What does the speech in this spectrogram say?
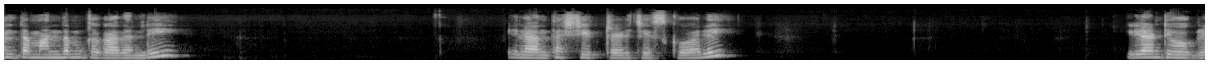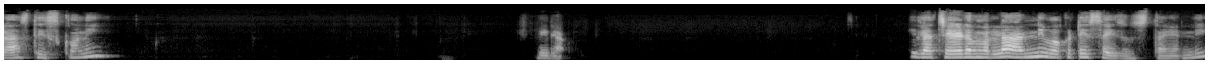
అంత మందంగా కాదండి. ఇలా అంతా షీట్ రెడీ చేసుకోవాలి. ఇలాంటి ఒక గ్లాస్ తీసుకొని ఇలా. ఇలా చేయడం వల్ల అన్నీ ఒకటే సైజు వస్తాయండి.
